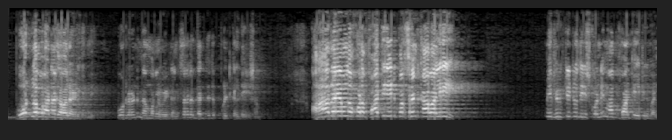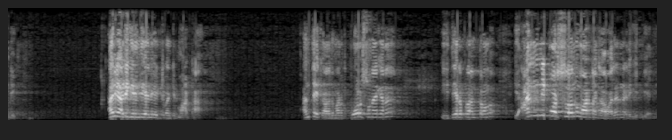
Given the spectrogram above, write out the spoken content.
బోర్డులో వాటా కావాలి అడిగింది. బోర్డులో అంటే మెంబర్లు వేయడానికి. సరే దట్ పొలిటికల్ డెసిషన్. ఆదాయంలో కూడా ఫార్టీ ఎయిట్ పర్సెంట్ కావాలి. మీ ఫిఫ్టీ టూ తీసుకోండి మాకు ఫార్టీ ఎయిట్ ఇవ్వండి. అని అడిగింది అనేటువంటి మాట. అంతేకాదు మనకు పోర్ట్స్ ఉన్నాయి కదా ఈ తీర ప్రాంతంలో ఈ అన్ని పోర్ట్స్లోనూ వాటా కావాలని అడిగింది అని.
